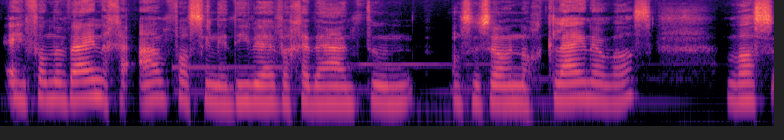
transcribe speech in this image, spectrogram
een van de weinige aanpassingen die we hebben gedaan toen onze zoon nog kleiner was, was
